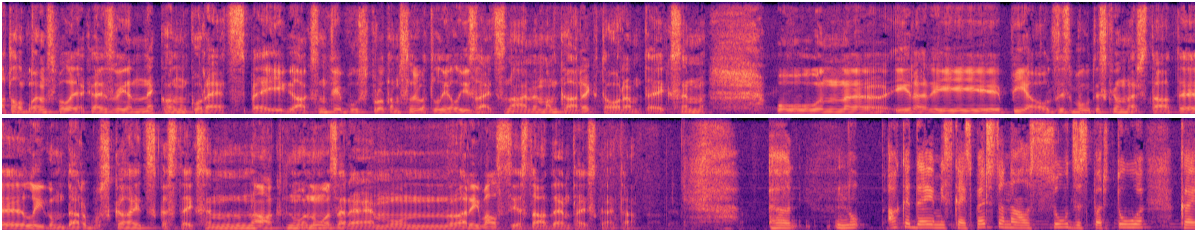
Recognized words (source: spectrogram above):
atalgojums paliek aizvien nekonkurētspējīgāks. Tie būs, protams, ļoti lieli izaicinājumi man kā rektoram. Teiksim. Un uh, ir arī pieaudzis būtiski universitāte līguma darbu skaits, kas teiksim, nāk no nozarēm un arī valsts iestādēm tā skaitā. Uh, nu, akadēmiskais personāls sūdzas par to, ka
